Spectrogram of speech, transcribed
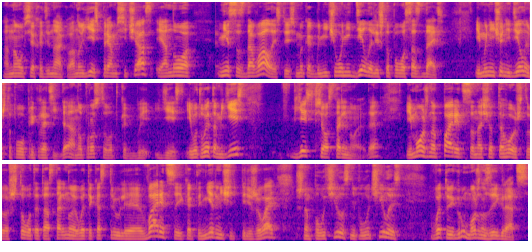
оно у всех одинаково, оно есть прямо сейчас, и оно не создавалось, то есть мы как бы ничего не делали, чтобы его создать, и мы ничего не делаем, чтобы его прекратить, да, оно просто вот как бы есть. И вот в этом есть, есть все остальное, да. И можно париться насчет того, что, что вот это остальное в этой кастрюле варится, и как-то нервничать, переживать, что там получилось, не получилось. В эту игру можно заиграться.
